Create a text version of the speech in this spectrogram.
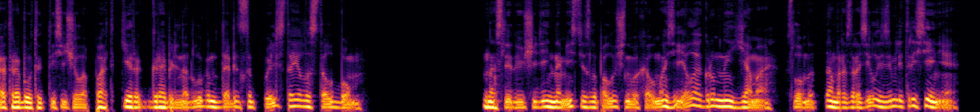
Отработать тысячи лопат, кирок, грабель над лугом Даббинса пыль стояла столбом. На следующий день на месте злополучного холма зияла огромная яма, словно там разразилось землетрясение.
